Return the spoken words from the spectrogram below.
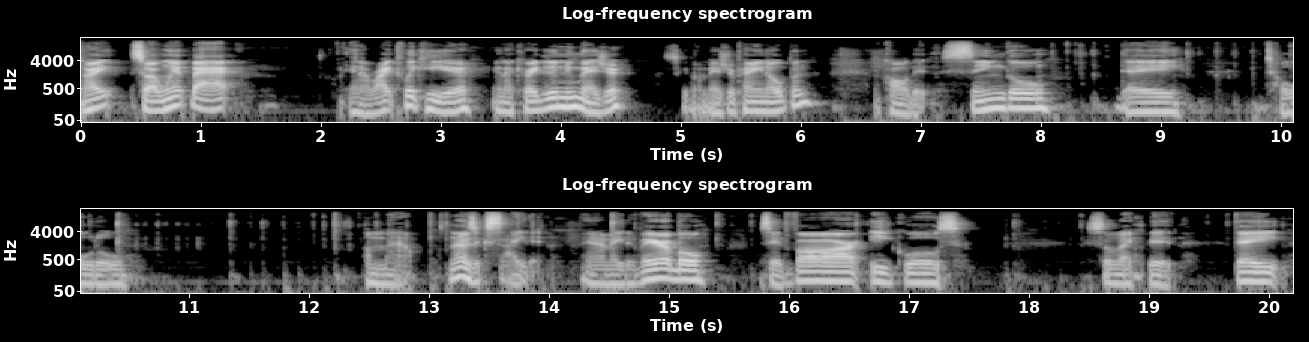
All right, so I went back and I right click here and I created a new measure. Let's get my measure pane open. I called it single day total amount. And I was excited. And I made a variable. I said var equals selected date,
